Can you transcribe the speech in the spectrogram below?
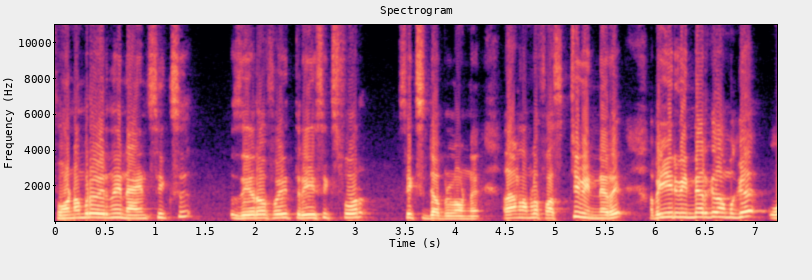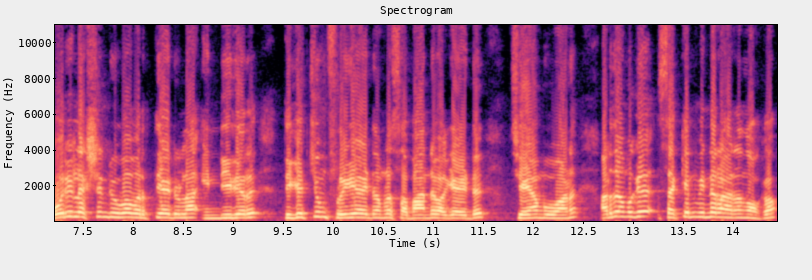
ഫോൺ നമ്പർ വരുന്നത് nine six zero five three six four six double one അതാണ് നമ്മൾ ഫസ്റ്റ് വിന്നർ അപ്പോൾ ഈ ഒരു വിന്നർക്ക് നമുക്ക് ഒരു ലക്ഷം രൂപ വൃത്തിയായിട്ടുള്ള ഇന്റീരിയർ തികച്ചും ഫ്രീ ആയിട്ട് നമ്മുടെ സഭാന്റെ വകയായിട്ട് ചെയ്യാൻ പോവാണ്. അടുത്ത നമുക്ക് സെക്കൻഡ് വിന്നർ ആരാന്ന് നോക്കാം.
